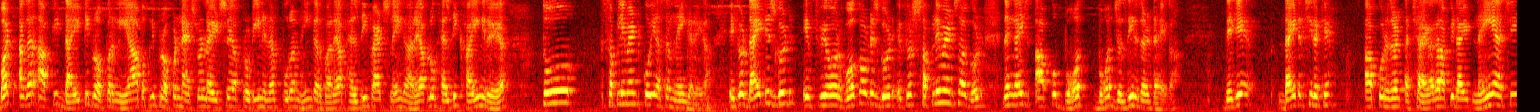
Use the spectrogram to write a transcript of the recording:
but अगर आपकी डाइट ही प्रॉपर नहीं है, आप अपनी प्रॉपर नेचुरल डाइट से आप प्रोटीन इनफ पूरा नहीं कर पा रहे, आप हेल्दी फैट्स नहीं खा रहे, आप लोग हेल्दी खा ही नहीं रहे हैं तो सप्लीमेंट कोई असर नहीं करेगा. If your diet is good if your workout is good if your supplements are good then guys आपको बहुत बहुत जल्दी रिज़ल्ट आएगा. देखिए डाइट अच्छी रखें, आपको रिज़ल्ट अच्छा आएगा। अगर आपकी डाइट नहीं है अच्छी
